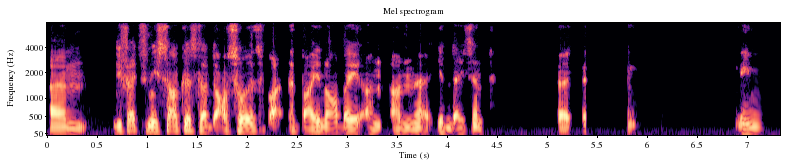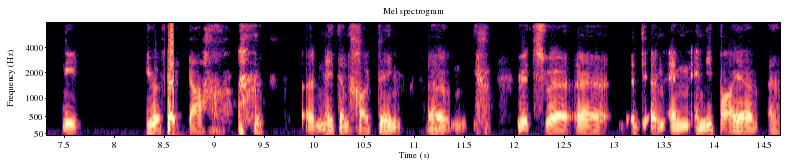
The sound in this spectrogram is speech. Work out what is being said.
Ehm um, die feit van die saak is dat daar sou is baie naby aan aan uh, 1000 uh, nie nie nie vir dag net in Gauteng ehm um, weet so uh in in en die baie uh,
